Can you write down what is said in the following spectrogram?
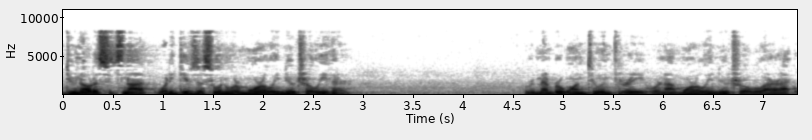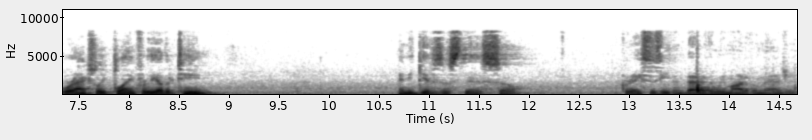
Do notice it's not what He gives us when we're morally neutral either. Remember 1, 2, and 3. We're not morally neutral. We're, we're actually playing for the other team. And He gives us this, so grace is even better than we might have imagined.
